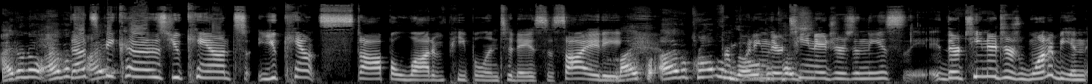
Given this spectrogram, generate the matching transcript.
I don't know. I have a, That's I- because you can't you can't stop a lot of people in today's society. my, I have a problem from though putting their teenagers in these their teenagers want to be in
